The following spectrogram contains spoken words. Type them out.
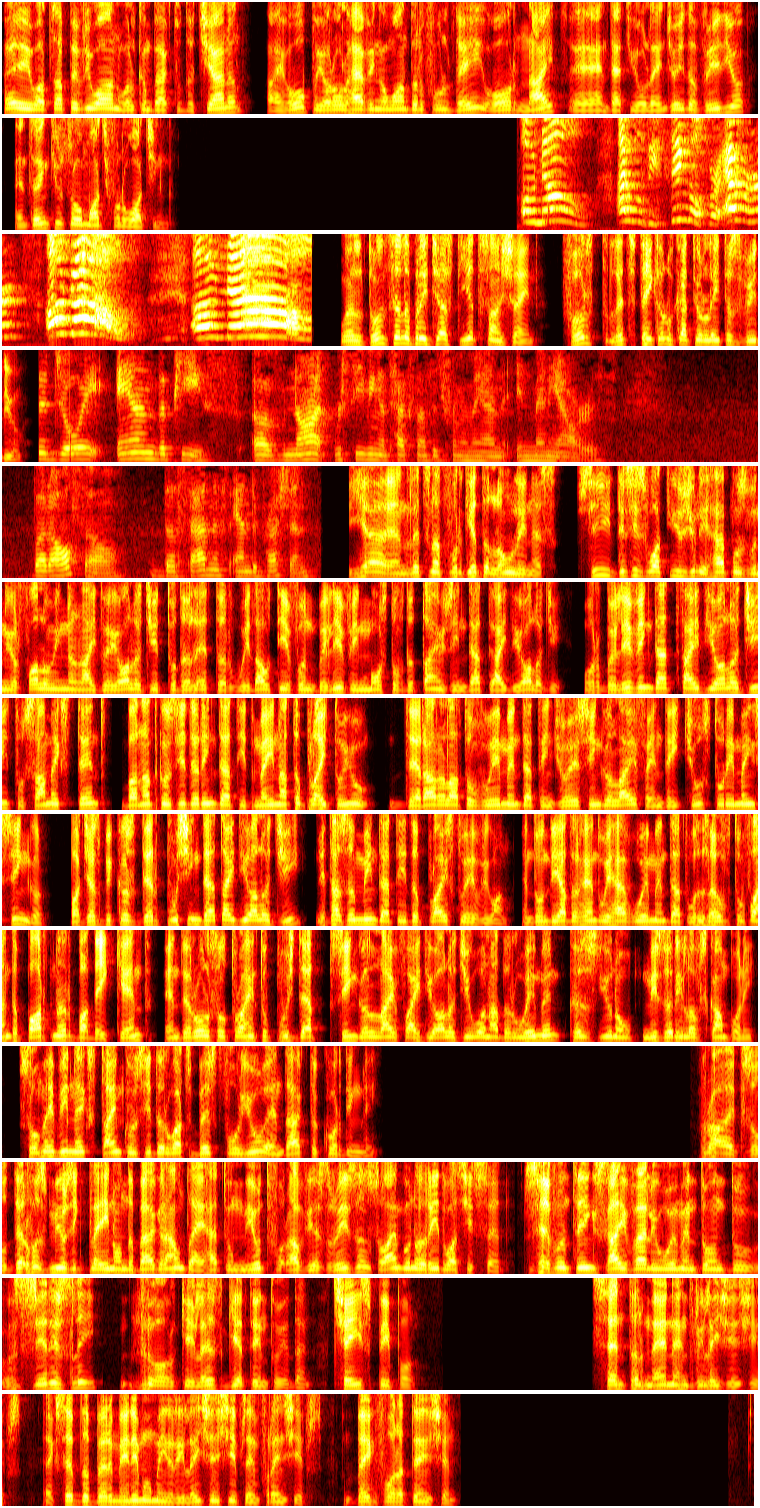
Hey, what's up everyone? Welcome back to the channel. I hope you're all having a wonderful day or night and that you'll enjoy the video and thank you so much for watching. Oh no! I will be single forever! Oh no! Oh no! Well, don't celebrate just yet, sunshine. First, let's take a look at your latest video. The joy and the peace of not receiving a text message from a man in many hours, but also the sadness and depression. Yeah, and let's not forget the loneliness. See, this is what usually happens when you're following an ideology to the letter without even believing most of the times in that ideology. Or believing that ideology to some extent, but not considering that it may not apply to you. There are a lot of women that enjoy a single life and they choose to remain single. But just because they're pushing that ideology, it doesn't mean that it applies to everyone. And on the other hand, we have women that would love to find a partner, but they can't. And they're also trying to push that single life ideology on other women because, you know, misery loves company. So maybe next time consider what's best for you and act accordingly. Right, so there was music playing on the background. I had to mute for obvious reasons, so I'm gonna read what she said. Seven things high value women don't do. Seriously? Okay, let's get into it then. Chase people. Center men and relationships. Accept the bare minimum in relationships and friendships. Beg for attention.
